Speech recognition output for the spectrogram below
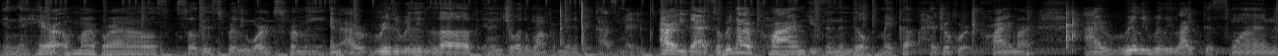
in the hair of my brows. So this really works for me. And I really, really love and enjoy the one from Benefit Cosmetics. All right, you guys, so we're gonna prime using the Milk Makeup Hydro Grip Primer. I really, really like this one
